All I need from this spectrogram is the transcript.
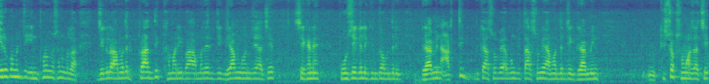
এই রকমের যে ইনফরমেশনগুলো যেগুলো আমাদের প্রান্তিক খামারি বা আমাদের যে গ্রামগঞ্জে আছে, সেখানে পৌঁছে গেলে কিন্তু আমাদের গ্রামীণ আর্থিক বিকাশ হবে এবং তার সঙ্গে আমাদের যে গ্রামীণ কৃষক সমাজ আছে,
